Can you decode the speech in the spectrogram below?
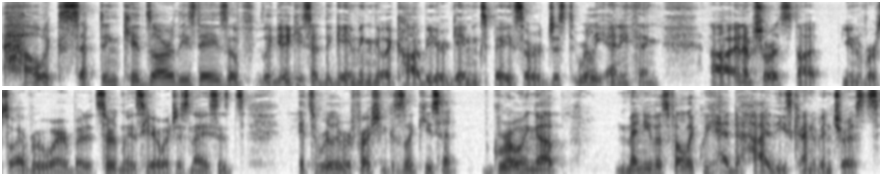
how accepting kids are these days of like like you said the gaming like hobby or gaming space or just really anything. Uh, and I'm sure it's not universal everywhere, but it certainly is here, which is nice. It's it's really refreshing because, like you said, growing up, many of us felt like we had to hide these kind of interests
